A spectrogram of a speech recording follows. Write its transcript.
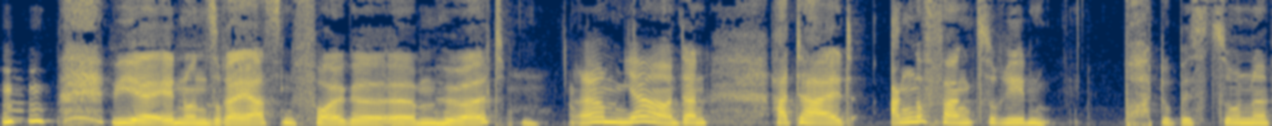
wie ihr in unserer ersten Folge ähm, hört. Ähm, ja, und dann hat er halt angefangen zu reden. Boah, du bist so eine,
